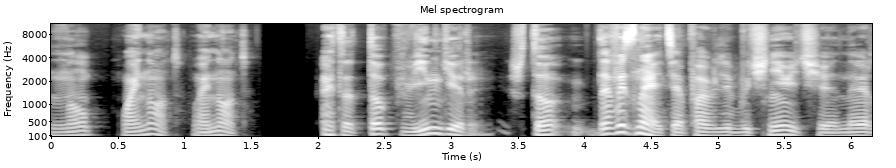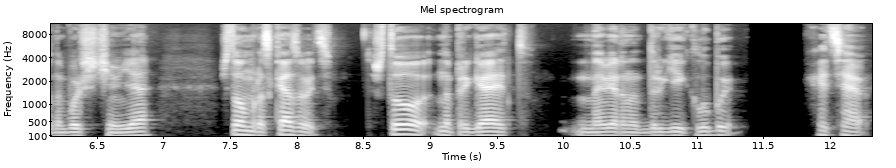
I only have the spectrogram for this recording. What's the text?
но why not, why not? Это топ-вингер, что... Да вы знаете о Павле Бучневиче, наверное, больше, чем я. Что вам рассказывать? Что напрягает, наверное, другие клубы? Хотя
